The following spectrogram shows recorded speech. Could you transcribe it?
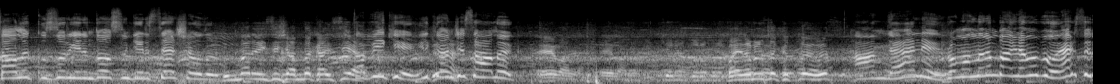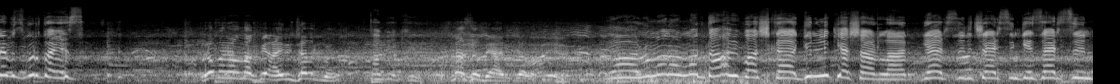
Sağlık, huzur yerinde olsun, gerisi her şey olur. Bunlar iyisi Şam'da kayısı ya. Tabii ki. İlk Değil mi? önce sağlık. Eyvallah. Eyvallah. Bayramınızı da kutluyoruz. Am yani romanların bayramı bu. Her sene biz buradayız. Roman olmak bir ayrıcalık mı? Tabii ki. Nasıl bir ayrıcalık? Ya roman olmak daha bir başka. Günlük yaşarlar. Yersin, içersin, gezersin.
